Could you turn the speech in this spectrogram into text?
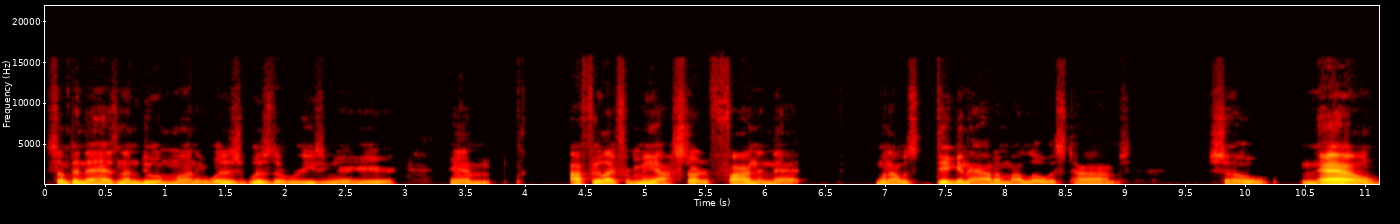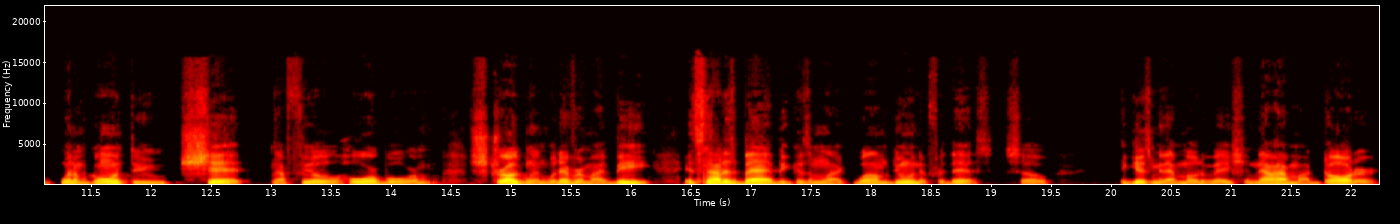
Something that has nothing to do with money. What is what is the reason you're here? And I feel like for me, I started finding that when I was digging out of my lowest times. So now when I'm going through shit and I feel horrible or I'm struggling, whatever it might be, it's not as bad because I'm like, well, I'm doing it for this. So it gives me that motivation. Now I have my daughter,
